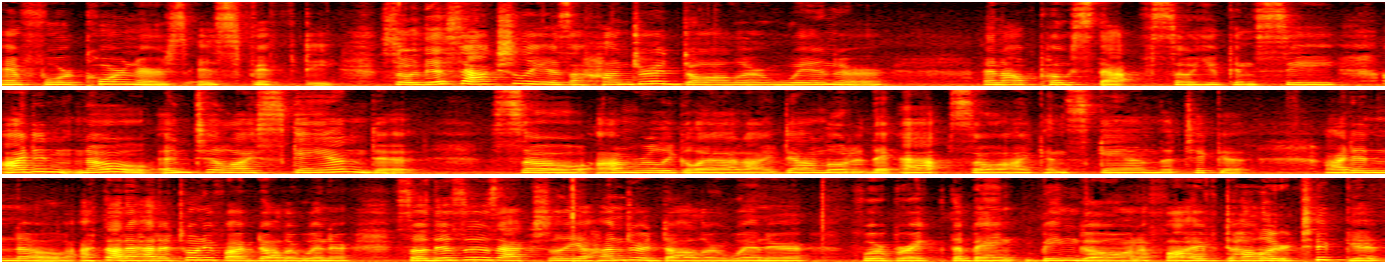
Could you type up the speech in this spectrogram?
and four corners is 50. So this actually is a $100 winner and I'll post that so you can see. I didn't know until I scanned it. So I'm really glad I downloaded the app so I can scan the ticket. I didn't know. I thought I had a $25 winner. So this is actually a $100 winner for Break the Bank Bingo on a $5 ticket.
